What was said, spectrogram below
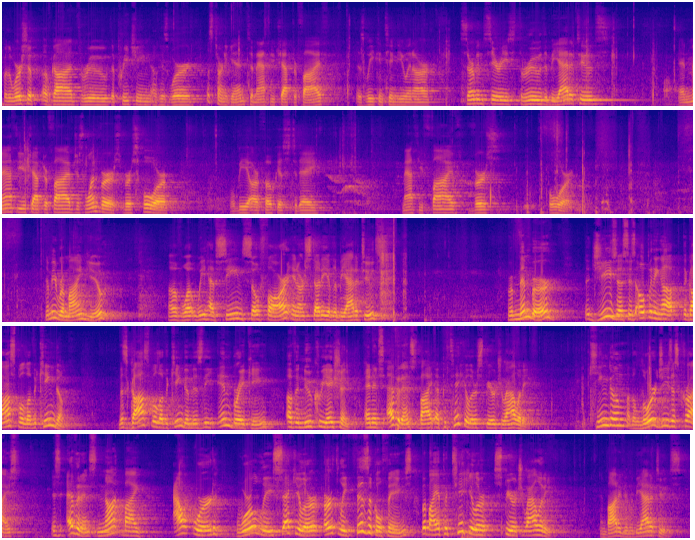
for the worship of God through the preaching of His Word. Let's turn again to Matthew chapter 5 as we continue in our sermon series through the Beatitudes. And Matthew chapter 5, just one verse, verse 4, will be our focus today. Matthew 5, verse 4. Let me remind you of what we have seen so far in our study of the Beatitudes. Remember that Jesus is opening up the gospel of the kingdom. This gospel of the kingdom is the inbreaking of the new creation, and it's evidenced by a particular spirituality. The kingdom of the Lord Jesus Christ is evidenced not by outward worldly, secular, earthly, physical things, but by a particular spirituality embodied in the Beatitudes.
